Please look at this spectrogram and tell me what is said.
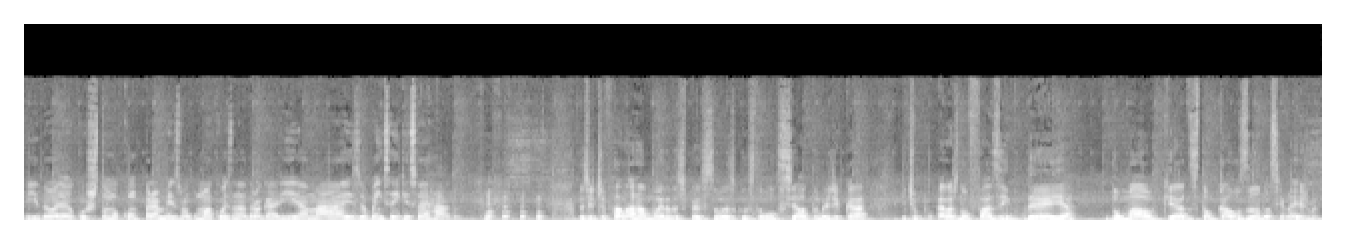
vida, olha, eu costumo comprar mesmo alguma coisa na drogaria, mas eu bem sei que isso é errado. Deixa eu te falar, a maioria das pessoas costumam se automedicar e, tipo, elas não fazem ideia do mal que elas estão causando a si mesmas.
